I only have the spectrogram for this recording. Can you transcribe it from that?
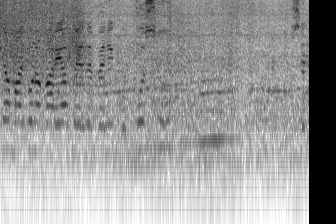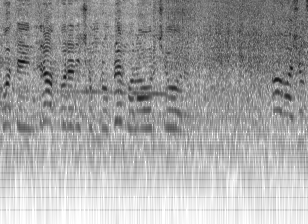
Cea mai bună variantă e de venit cu busul se poate intra fără nicio problemă la orice oră. Am ajuns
